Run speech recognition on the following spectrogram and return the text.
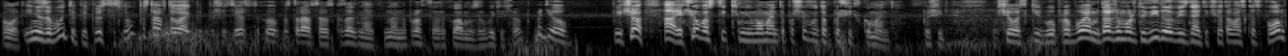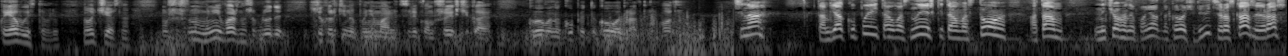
От. І не забудьте підписатись. Ну, поставте лайк, підпишіться. Я ж такого постарався розказати, знаєте, ну, не просто рекламу зробити і все. По. Якщо, а, якщо у вас такі моменти по шифру, то пишіть в коментах. Пишіть. Якщо у вас якісь були проблеми, навіть можете відео відзняти, якщо там у вас якась поломка, я виставлю. Ну от чесно. Тому що ну, мені важливо, щоб люди всю картину розуміли цілком, що їх чекає, коли вони куплять такого трактора. От. ціна. Там я купив, там у вас знижки, там у вас то, а там нічого не понятно. Коротше, дивіться, розказую раз,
